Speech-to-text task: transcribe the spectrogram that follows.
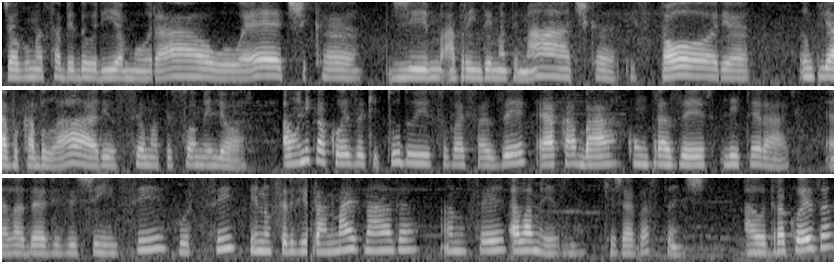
de alguma sabedoria moral ou ética, de aprender matemática, história, ampliar vocabulário, ser uma pessoa melhor. A única coisa que tudo isso vai fazer é acabar com o prazer literário. Ela deve existir em si, por si, e não servir para mais nada a não ser ela mesma, que já é bastante. A outra coisa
